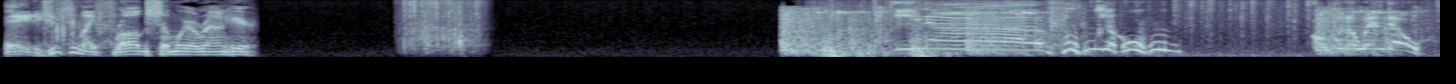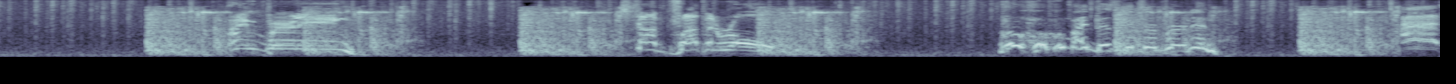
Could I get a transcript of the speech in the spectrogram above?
Hey, did you see my frog somewhere around here? Enough! Open the window! I'm burning! Stop, drop, and roll! Oh, my biscuits are burning! Ah!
